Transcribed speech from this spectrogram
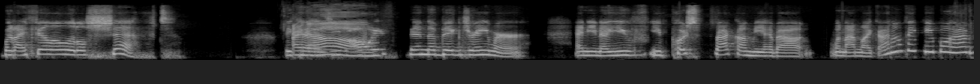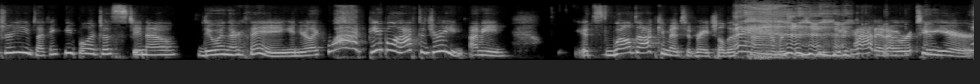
But I feel a little shift because you've always been the big dreamer. And you know, you've you've pushed back on me about when I'm like, I don't think people have dreams. I think people are just, you know, doing their thing. And you're like, what? People have to dream. I mean, it's well documented, Rachel, this conversation. We've had it over two years.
